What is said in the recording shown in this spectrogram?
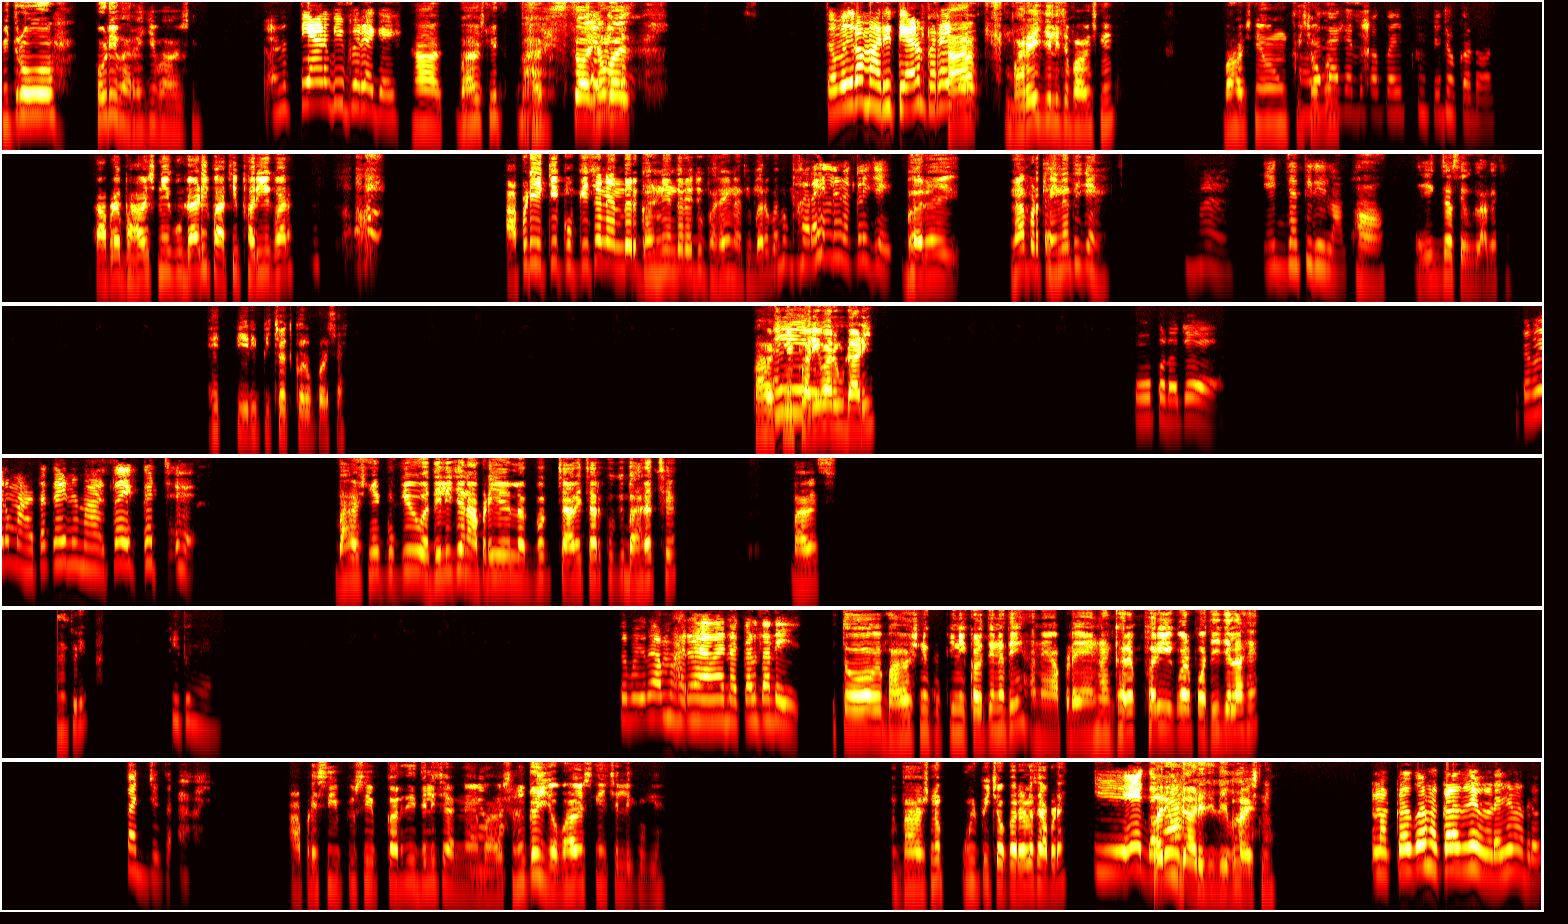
મિત્રો થોડી વાર રહી ગઈ ભાવેશની અને ત્યાં બી ભરાઈ ગઈ હા ભાવેશની ભાવેશ સોરી ભાવેશ તમે જરા મારી ત્યાં ભરાઈ હા ભરાઈ ગયેલી છે ભાવેશની. ભાવેશની હું પીછો કરું. આપણે ભાવેશની એક ઉડાડી પાછી ફરી એકવાર. આપડી એક એક કુકી છે ને અંદર ઘરની અંદર હજુ ભરાઈ નથી બરાબર? ભરાયેલી નીકળી જાય. ભરાઈ. ના પણ થઈ નથી કે ને? એક જતી રહી લાગે. હા એક જશે એવું લાગે છે. એક તીરી પીછો જ કરવું પડશે. ભાવેશની ફરી વાર ઉડાડી. તો પડો છે તમે મારતા કઈ ને મારતા એક જ છે. ભાવેશની કુકી વધેલી છે ને આપણે લગભગ ચારે ચાર કુકી બહાર જ છે. ભાવેશ. કીધું મેં તમે જરા મારે આવા નકળતા નહીં તો હવે ભાવેશની કુકી નીકળતી નથી અને આપણે એના ઘરે ફરી એકવાર પહોંચી ગયેલા છે. આપણે સીપ ટુ સીપ કરી દીધેલી છે અને ભાવેશ નીકળી ગયો ભાવેશની છેલ્લી કુકી. ભાવેશનો ફૂલ પીછો કરેલો છે આપણે. ફરી ઉડાડી દીધી ભાવેશની. નકળતા નકળતા નહીં ઉડે છે મિત્રો.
